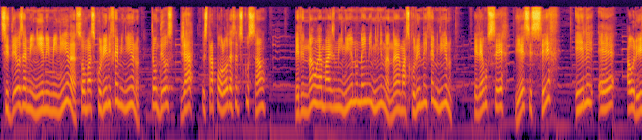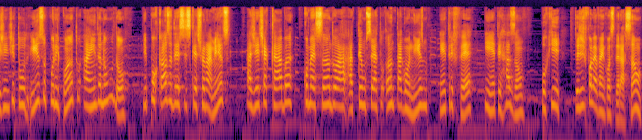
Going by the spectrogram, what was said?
Se Deus é menino e menina, sou masculino e feminino. Então Deus já extrapolou dessa discussão. Ele não é mais menino nem menina, não é masculino nem feminino. Ele é um ser. E esse ser ele é a origem de tudo. Isso, por enquanto, ainda não mudou. E por causa desses questionamentos, a gente acaba começando a, a, ter um certo antagonismo entre fé e entre razão. Porque, se a gente for levar em consideração,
